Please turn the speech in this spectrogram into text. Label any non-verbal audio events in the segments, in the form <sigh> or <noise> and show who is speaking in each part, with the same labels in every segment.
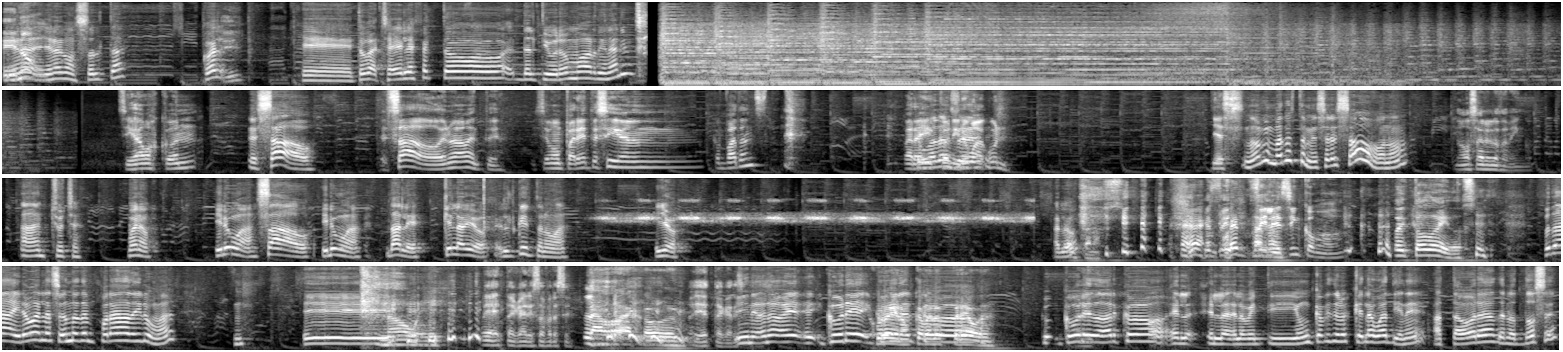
Speaker 1: Y
Speaker 2: Eh,
Speaker 1: una,
Speaker 2: no.
Speaker 1: una consulta. ¿Cuál?
Speaker 2: Sí.
Speaker 1: Eh, ¿Tú cachai el efecto del tiburón más ordinario?
Speaker 2: Sigamos con
Speaker 1: El sábado.
Speaker 2: el sábado de nuevamente. Hicimos un paréntesis en Combatants. <laughs> Para ir con
Speaker 1: Combatants,
Speaker 2: Iruma
Speaker 1: eh.
Speaker 2: Kun.
Speaker 1: Yes. No, combates también sale el sábado, ¿o no?
Speaker 2: No sale los domingos.
Speaker 1: Ah, chucha. Bueno. Iruma, sábado, Iruma, dale. ¿Quién la vio? El cripto nomás. Y yo. ¿Aló?
Speaker 3: Cuéntanos. <laughs>
Speaker 2: Sí, Silencio incómodo.
Speaker 3: Estoy todo oídos. <laughs>
Speaker 1: Puta, Iruma es la segunda temporada de Iruma. <laughs> Y...
Speaker 3: No, wey.
Speaker 2: Voy a destacar esa frase.
Speaker 3: La raja, weón.
Speaker 2: Voy a destacar
Speaker 1: Y
Speaker 2: esa.
Speaker 1: no, no, eh, eh, cubre, cubre
Speaker 3: que
Speaker 1: el
Speaker 3: nunca me lo esperé,
Speaker 1: Cubre dos arcos en, en- en los 21 capítulos que la weá tiene, hasta ahora de los 12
